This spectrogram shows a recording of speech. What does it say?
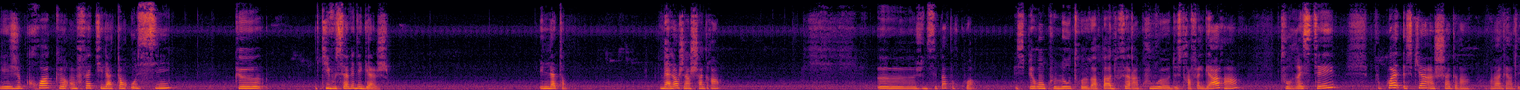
Et je crois qu'en fait, il attend aussi que qui, vous savez, dégage. Il l'attend. Mais alors, j'ai un chagrin. Euh, je ne sais pas pourquoi. Espérons que l'autre va pas nous faire un coup euh, de Strafalgar hein, pour rester. Pourquoi est-ce qu'il y a un chagrin? On va regarder.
